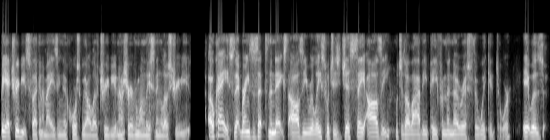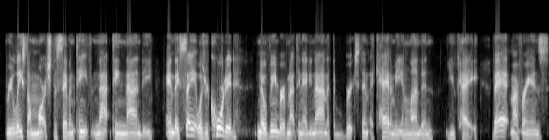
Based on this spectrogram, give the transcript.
but yeah, tribute's fucking amazing. Of course, we all love tribute, and I'm sure everyone listening loves tribute. Okay, so that brings us up to the next Ozzy release, which is Just Say Ozzy, which is a live EP from the No Rest for the Wicked tour. It was released on March the 17th, 1990, and they say it was recorded November of 1989 at the Brixton Academy in London, UK. That, my friends,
